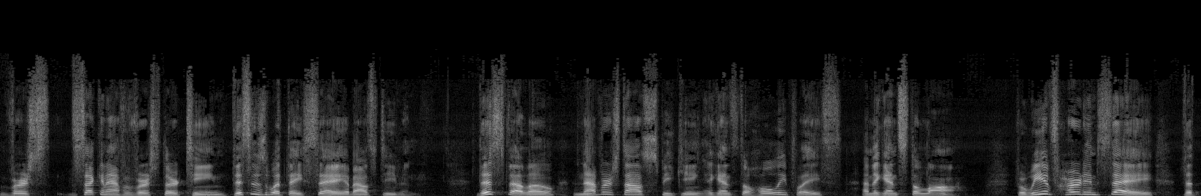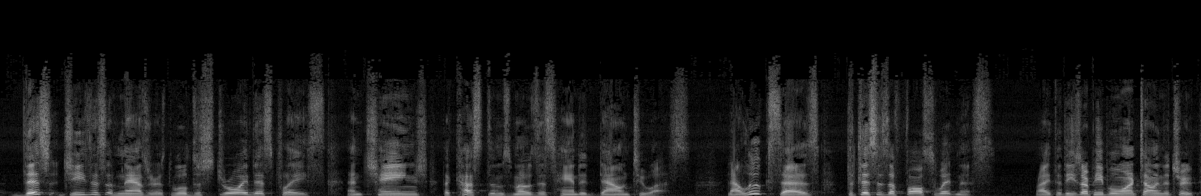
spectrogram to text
verse, the second half of verse 13, this is what they say about Stephen. This fellow never stops speaking against the holy place and against the law. For we have heard him say that this Jesus of Nazareth will destroy this place and change the customs Moses handed down to us. Now, Luke says that this is a false witness, right? That these are people who aren't telling the truth.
